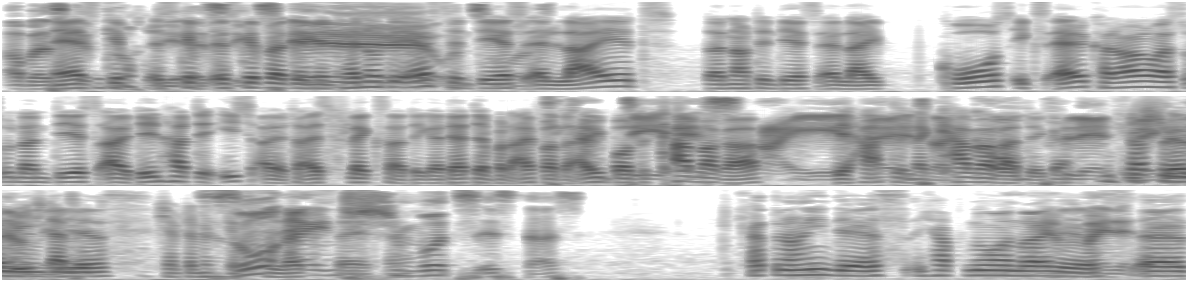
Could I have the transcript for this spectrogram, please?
aber es Ja, gibt es gibt, noch es gibt, es gibt ja den Nintendo DS, den. DSL Lite, dann noch den DSL Lite groß, XL, keine Ahnung was, und dann DSi. Den hatte ich, Alter, als Flexer, Digga. Der hatte aber einfach eine eingebaute DSi, Kamera. Der hatte eine Alter, Kamera, Digga. Ich hatte schwöre, ich damit, DS. ich hab damit So ein geflext, Alter. Schmutz ist das. Ich hatte noch nie einen DS. Ich habe nur einen 3DS. meine- Äh,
